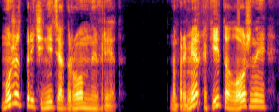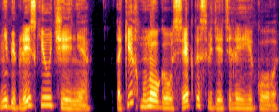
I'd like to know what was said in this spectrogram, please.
может причинить огромный вред. Например, какие-то ложные небиблейские учения. Таких много у секты свидетелей Иеговы.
